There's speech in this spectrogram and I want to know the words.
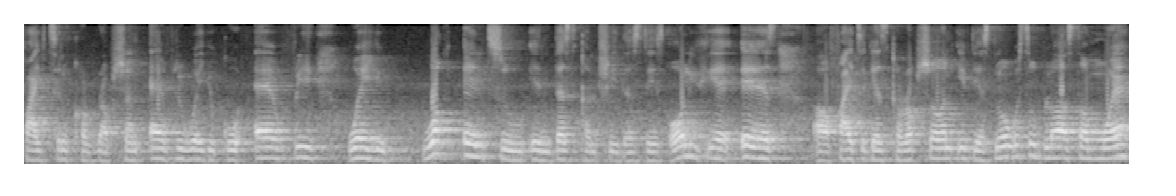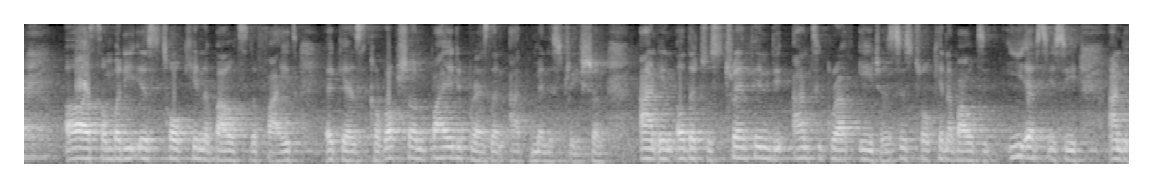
fighting corruption everywhere you go, everywhere you walk into in this country these days. All you hear is uh, fight against corruption. If there's no whistleblower somewhere, uh, somebody is talking about the fight against corruption by the present administration. And in order to strengthen the anti-graft agencies, talking about the EFCC and the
